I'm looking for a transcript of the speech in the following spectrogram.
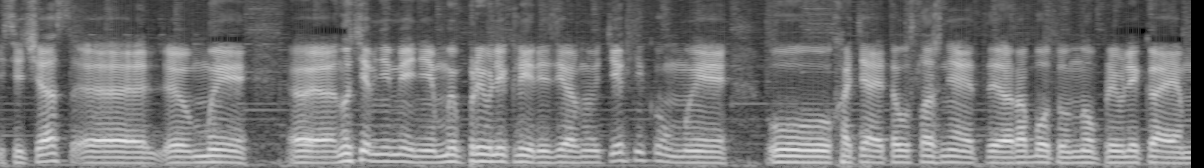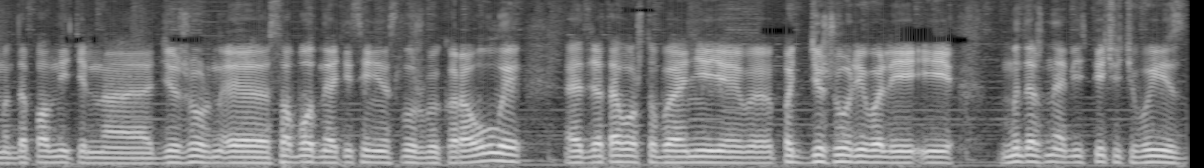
и сейчас э, мы Э, но, тем не менее, мы привлекли резервную технику, мы, у, хотя это усложняет э, работу, но привлекаем дополнительно дежурные, э, свободные отнесения службы караулы для того, чтобы они поддежуривали и мы должны обеспечить выезд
